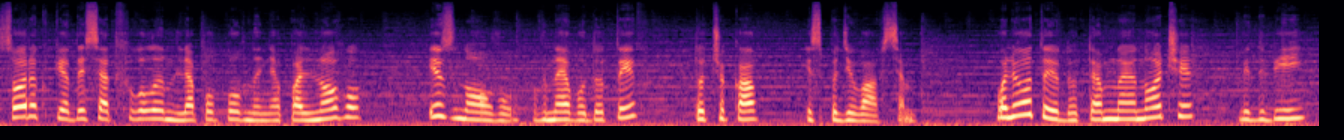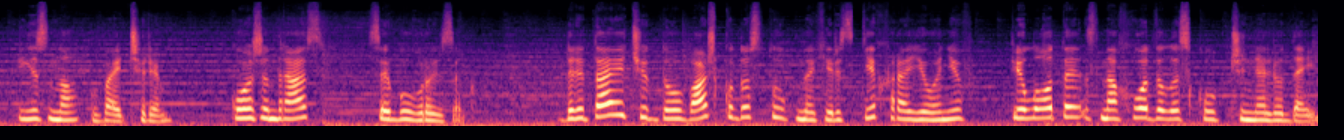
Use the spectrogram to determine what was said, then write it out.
40-50 хвилин для поповнення пального і знову в небо до тих, хто чекав і сподівався. Польоти до темної ночі, відбій пізно ввечері. Кожен раз це був ризик. Долітаючи до важкодоступних гірських районів, пілоти знаходили скупчення людей.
